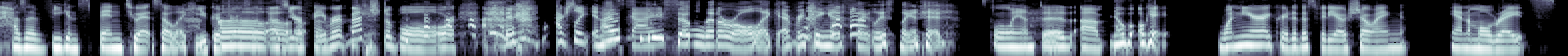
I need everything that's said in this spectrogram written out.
has a vegan spin to it. So like you could dress oh, up as your oh, oh, favorite oh. vegetable or they're actually in the sky. so literal, like everything is slightly slanted. Slanted. Um, no, but okay. One year I created this video showing animal rights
